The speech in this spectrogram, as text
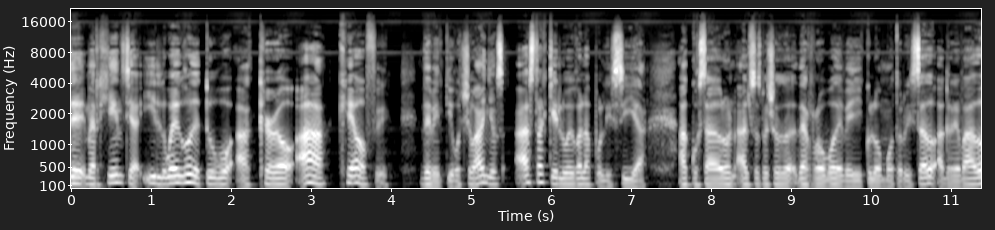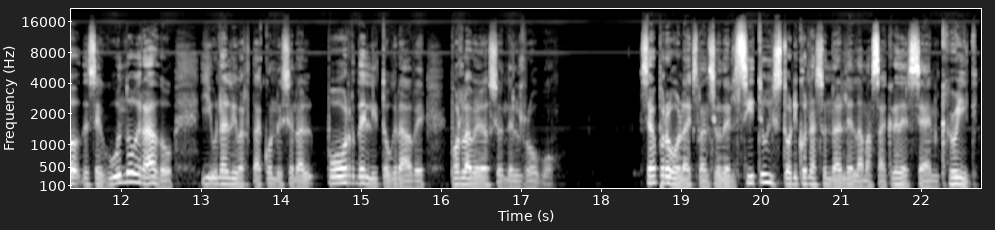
de emergencia y luego detuvo a Carol A. Kelfi de 28 años, hasta que luego la policía acusaron al sospechoso de robo de vehículo motorizado agravado de segundo grado y una libertad condicional por delito grave por la violación del robo. Se aprobó la expansión del sitio histórico nacional de la masacre de Sand Creek,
